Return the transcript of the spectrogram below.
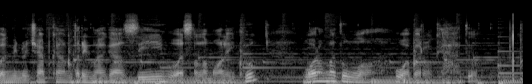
Bang Min ucapkan terima kasih. Wassalamualaikum warahmatullahi wabarakatuh.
